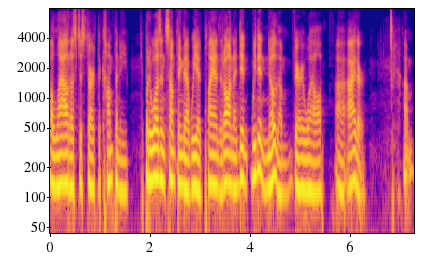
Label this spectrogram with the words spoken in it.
allowed us to start the company, but it wasn't something that we had planned at all, and I didn't we didn't know them very well uh, either. Um,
